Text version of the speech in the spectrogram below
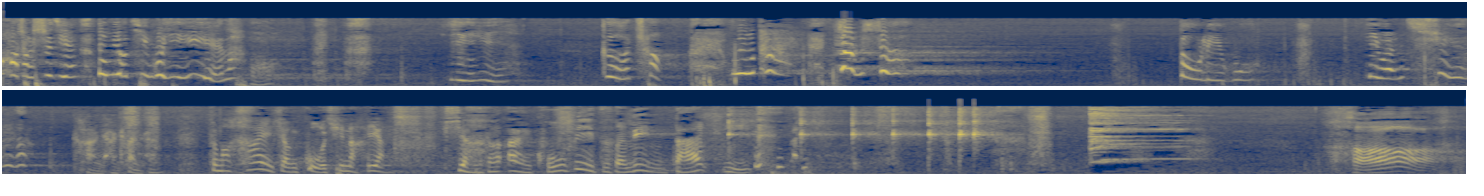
我好长时间都没有听过音乐了。哦，音乐、歌唱、舞台、掌声，都离我远去了。看看看看，怎么还像过去那样，像个爱哭鼻子的林黛玉？好。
